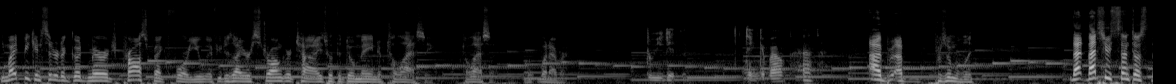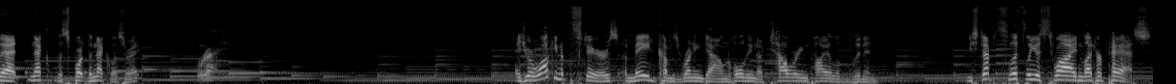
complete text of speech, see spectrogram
He might be considered a good marriage prospect for you if you desire stronger ties with the domain of Talassi. Talassa, wh- whatever. Do we get to think about that? I, I, presumably. That, that's who sent us that neck, the sport, the necklace, right? Right. As you are walking up the stairs, a maid comes running down holding a towering pile of linen. You step swiftly aside and let her pass.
